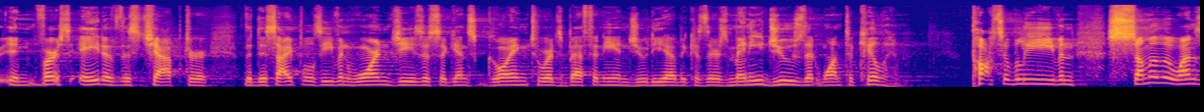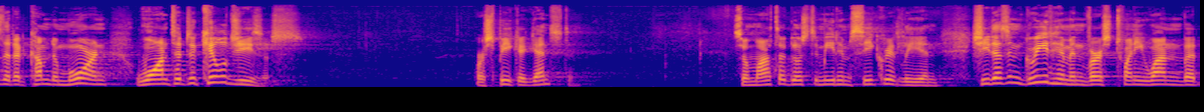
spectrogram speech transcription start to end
in verse 8 of this chapter, the disciples even warn Jesus against going towards Bethany in Judea because there's many Jews that want to kill him. Possibly even some of the ones that had come to mourn wanted to kill Jesus or speak against him. So Martha goes to meet him secretly, and she doesn't greet him in verse 21, but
